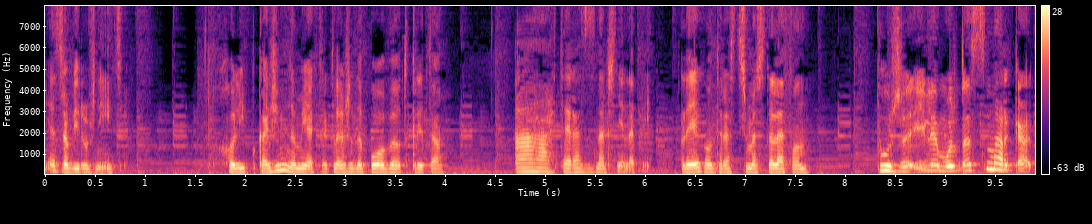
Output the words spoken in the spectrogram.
nie zrobi różnicy. Cholipka, zimno mi jak tak leży do połowy odkryta. A, teraz znacznie lepiej. Ale jaką teraz trzymać telefon? Boże, ile można smarkać?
